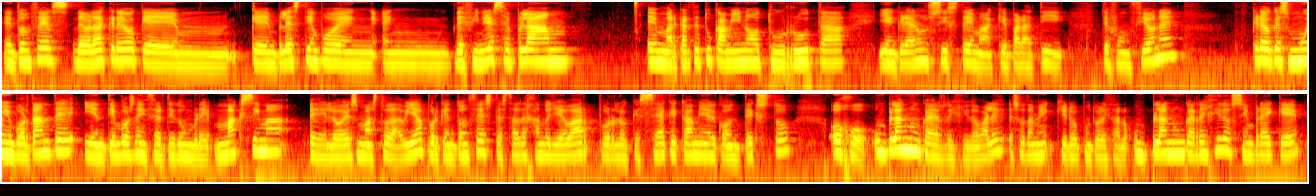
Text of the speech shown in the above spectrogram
Entonces, de verdad creo que, mm, que emplees tiempo en, definir ese plan, en marcarte tu camino, tu ruta y en crear un sistema que para ti te funcione. Creo que es muy importante y en tiempos de incertidumbre máxima eh, lo es más todavía porque entonces te estás dejando llevar por lo que sea que cambie el contexto. Ojo, un plan nunca es rígido, ¿vale? Eso también quiero puntualizarlo. Un plan nunca es rígido, siempre hay que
